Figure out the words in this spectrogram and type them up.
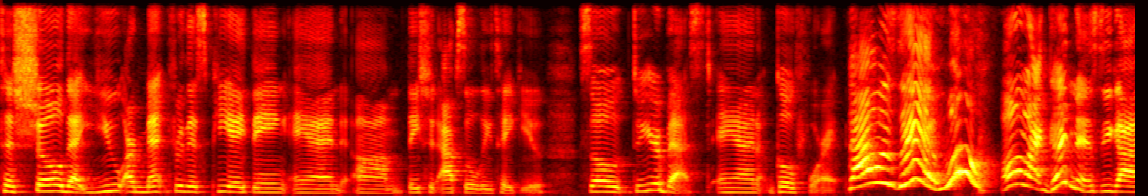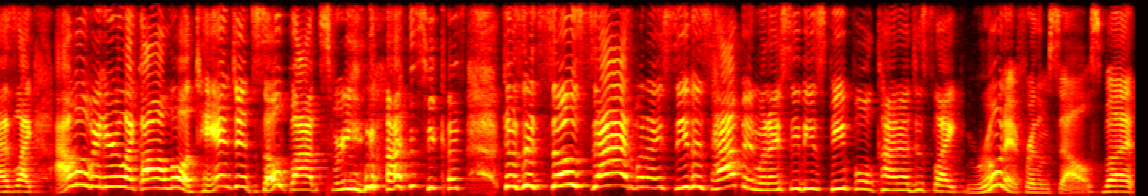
to show that you are meant for this PA thing and um, they should absolutely take you. So do your best and go for it. That was it. Woo! Oh my goodness, you guys. Like I'm over here like on a little tangent soapbox for you guys because because it's so sad when I see this happen, when I see these people kind of just like ruin it for themselves. But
